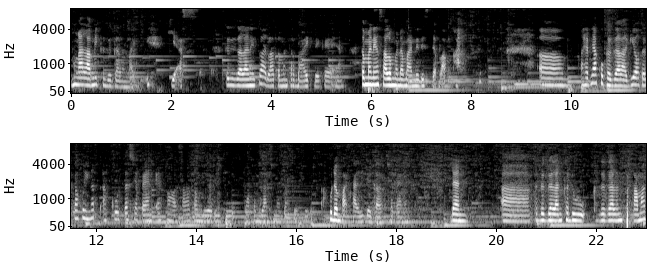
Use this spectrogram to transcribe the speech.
mengalami kegagalan lagi. Yes kegagalan itu adalah teman terbaik deh kayaknya. Teman yang selalu menemani di setiap langkah. Um, akhirnya aku gagal lagi. Waktu itu aku inget aku tes CPNF kalau nggak salah tahun 2018 19 itu aku udah empat kali gagal CPNF dan uh, kegagalan kedua kegagalan pertama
